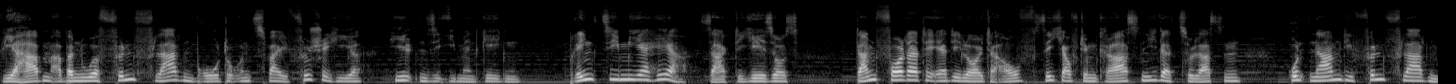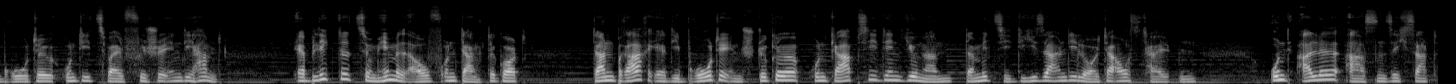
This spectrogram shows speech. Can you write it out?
Wir haben aber nur fünf Fladenbrote und zwei Fische hier, hielten sie ihm entgegen. Bringt sie mir her, sagte Jesus. Dann forderte er die Leute auf, sich auf dem Gras niederzulassen, und nahm die fünf Fladenbrote und die zwei Fische in die Hand. Er blickte zum Himmel auf und dankte Gott. Dann brach er die Brote in Stücke und gab sie den Jüngern, damit sie diese an die Leute austeilten. Und alle aßen sich satt.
